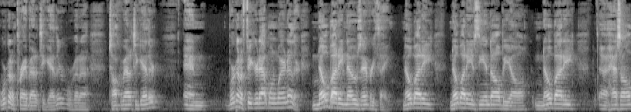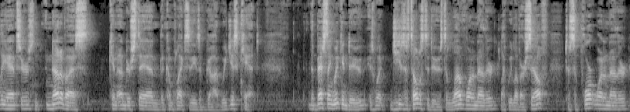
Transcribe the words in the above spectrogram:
we're going to pray about it together. We're going to talk about it together, and we're going to figure it out one way or another. Nobody knows everything. Nobody, nobody is the end all be all. Nobody uh, has all the answers. None of us can understand the complexities of God. We just can't. The best thing we can do is what Jesus told us to do: is to love one another like we love ourselves, to support one another,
